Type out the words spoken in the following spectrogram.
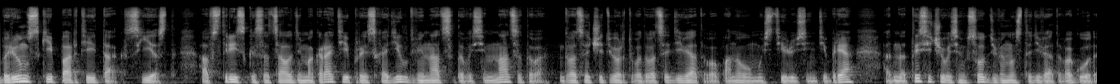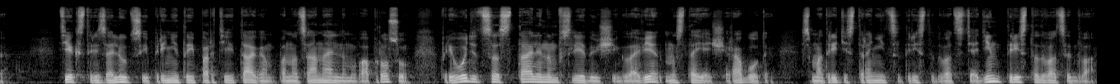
Брюнский партии так съезд австрийской социал-демократии происходил 12-18, 24-29 по новому стилю сентября 1899 года. Текст резолюции, принятой партией Тагом по национальному вопросу, приводится Сталиным в следующей главе настоящей работы. Смотрите страницы 321-322.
